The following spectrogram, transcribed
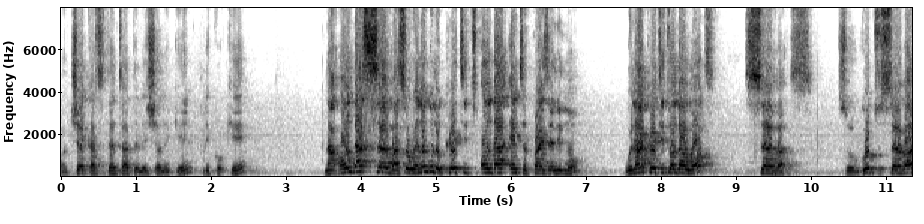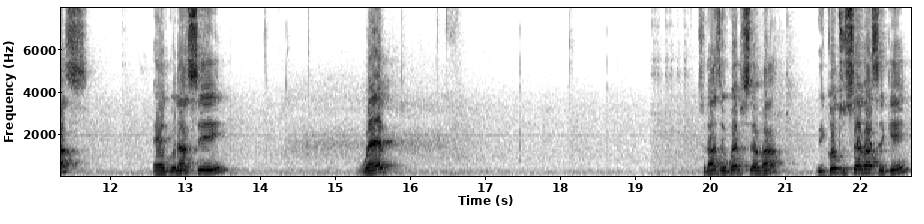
On check accidental deletion again, click OK. Now under server, so we're not going to create it under enterprise anymore. We'll now create it under what? Servers. So go to servers and we now say web So that's a web server. We go to servers again.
